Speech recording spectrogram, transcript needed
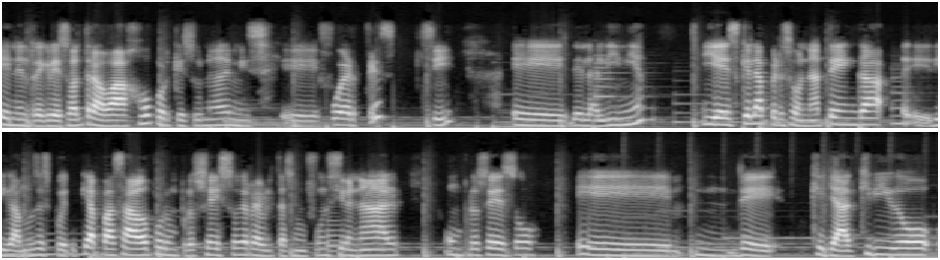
en el regreso al trabajo porque es uno de mis eh, fuertes, ¿sí? Eh, de la línea y es que la persona tenga, eh, digamos, después de que ha pasado por un proceso de rehabilitación funcional, un proceso eh, de que ya ha adquirido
